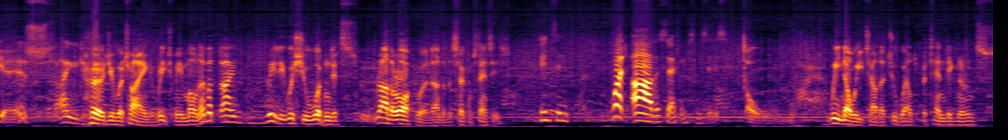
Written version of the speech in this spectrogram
Yes, I heard you were trying to reach me, Mona, but I really wish you wouldn't. It's rather awkward under the circumstances. Vincent, what are the circumstances? Oh, we know each other too well to pretend ignorance.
